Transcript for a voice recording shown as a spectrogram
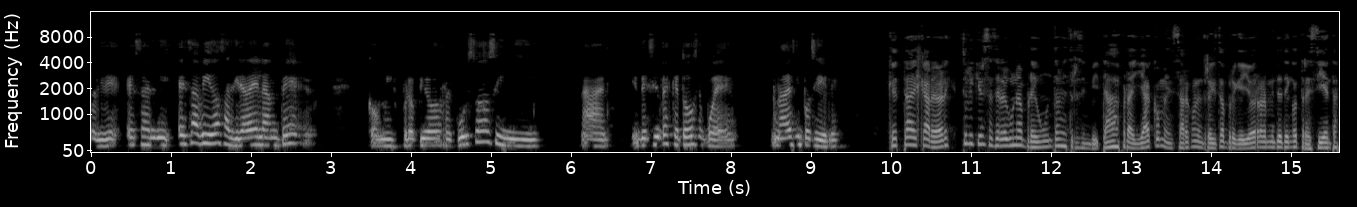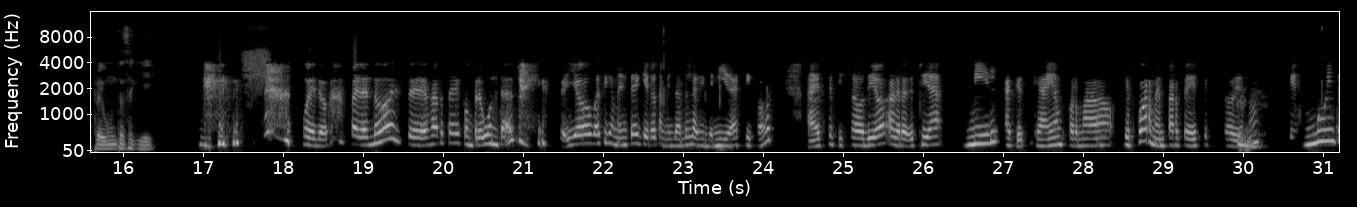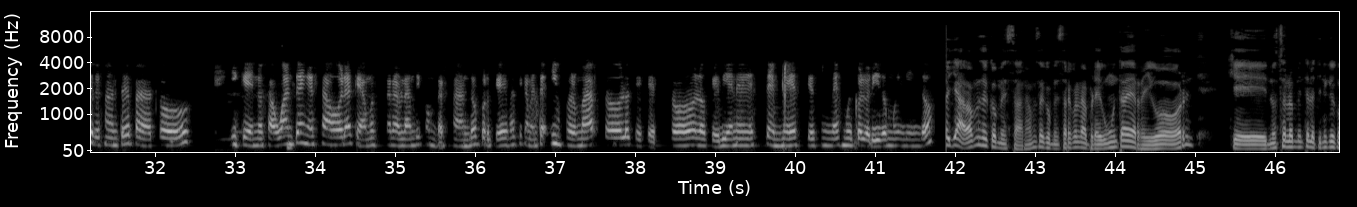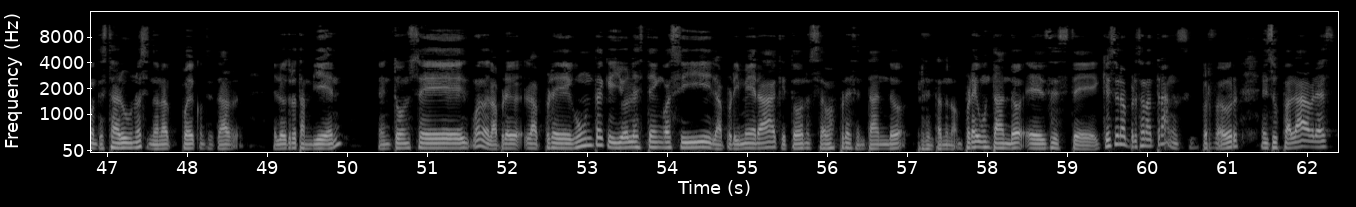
he, sali- he sabido salir adelante con mis propios recursos y nada, decirles que todo se puede, nada es imposible. ¿Qué tal, Caro? A ver, ¿tú le quieres hacer alguna pregunta a nuestros invitados para ya comenzar con la entrevista? Porque yo realmente tengo 300 preguntas aquí. Bueno, para no este, dejarte con preguntas, este, yo básicamente quiero también darles la bienvenida, chicos, a este episodio. Agradecida mil a que, que hayan formado, que formen parte de este episodio, ¿no? Que es muy interesante para todos y que nos aguanten esta hora que vamos a estar hablando y conversando, porque es básicamente informar todo lo que, que todo lo que viene en este mes, que es un mes muy colorido, muy lindo. Ya, vamos a comenzar. Vamos a comenzar con la pregunta de rigor, que no solamente lo tiene que contestar uno, sino la puede contestar el otro también. Entonces, bueno, la, pre- la pregunta que yo les tengo así, la primera que todos nos estamos presentando, presentando no, preguntando es este, ¿qué es una persona trans? Por favor, en sus palabras,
